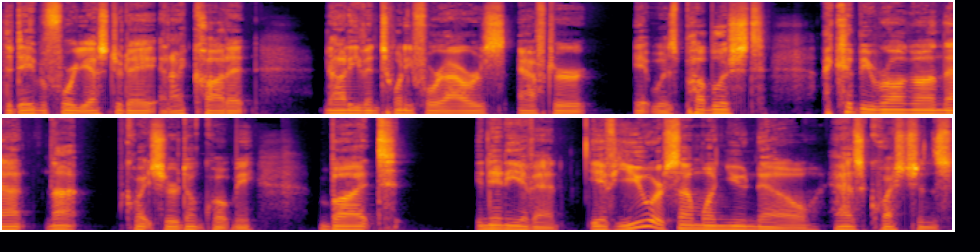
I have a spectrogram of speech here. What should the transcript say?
the day before yesterday, and I caught it not even 24 hours after it was published. I could be wrong on that. Not quite sure. Don't quote me. But in any event, if you or someone you know has questions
